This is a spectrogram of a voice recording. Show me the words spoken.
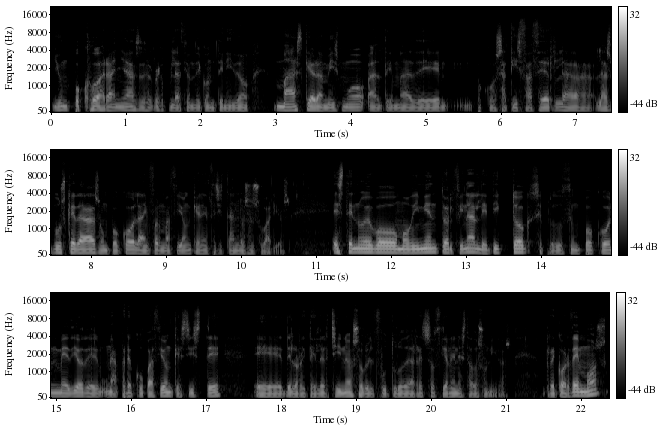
y un poco arañas de recopilación de contenido, más que ahora mismo al tema de un poco satisfacer las búsquedas, un poco la información que necesitan los usuarios. Este nuevo movimiento al final de TikTok se produce un poco en medio de una preocupación que existe eh, de los retailers chinos sobre el futuro de la red social en Estados Unidos. Recordemos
